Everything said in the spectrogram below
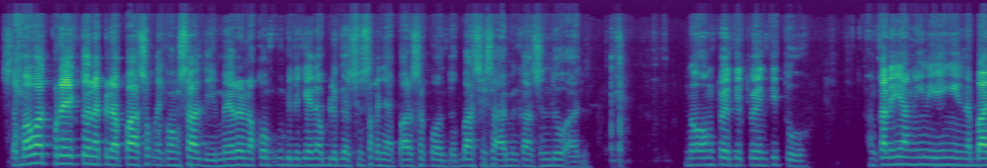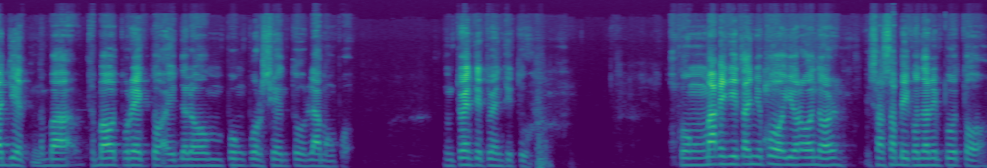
sa bawat proyekto na pinapasok ni Kong Saldi, meron akong binigay na obligasyon sa kanya para sa pondo base sa aming kasunduan noong 2022 ang kaniyang hinihingi na budget na ba, sa bawat proyekto ay 20% lamang po noong 2022. Kung makikita niyo po, Your Honor, isasabay ko na rin po to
